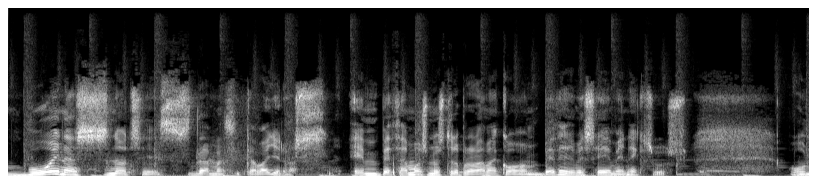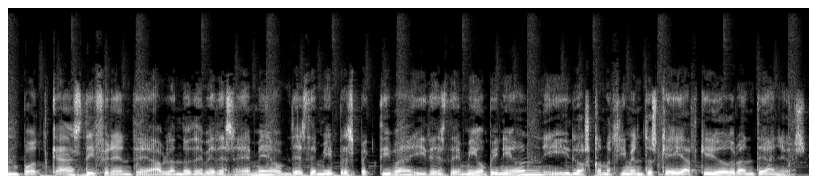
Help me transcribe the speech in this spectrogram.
Buenas noches, damas y caballeros. Empezamos nuestro programa con BDSM Nexus, un podcast diferente hablando de BDSM desde mi perspectiva y desde mi opinión y los conocimientos que he adquirido durante años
